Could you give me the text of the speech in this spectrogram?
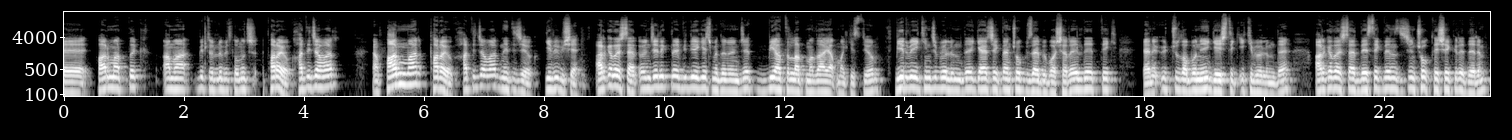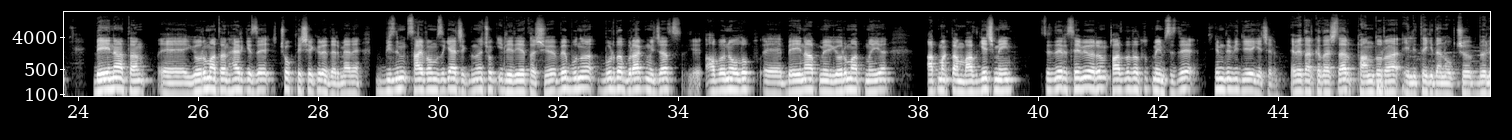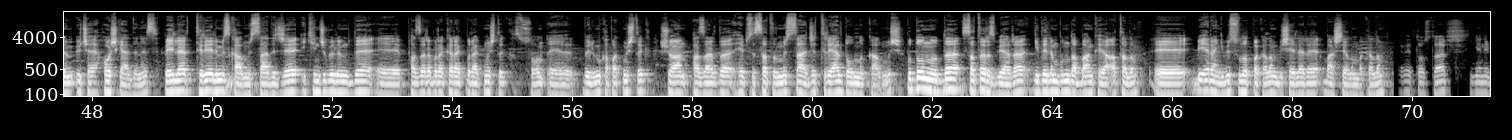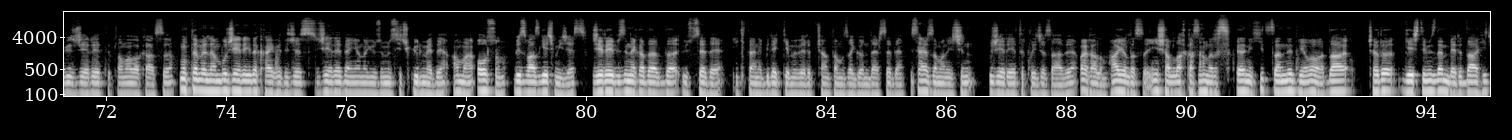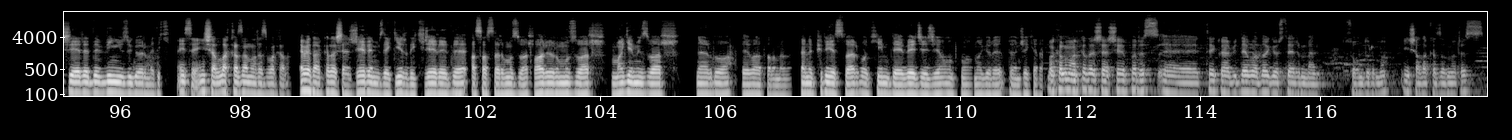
farm attık. Ama bir türlü bir sonuç para yok. Hatice var yani farm var, para yok. Hatice var, netice yok gibi bir şey. Arkadaşlar öncelikle videoya geçmeden önce bir hatırlatma daha yapmak istiyorum. 1 ve 2. bölümde gerçekten çok güzel bir başarı elde ettik. Yani 300 aboneyi geçtik 2 bölümde. Arkadaşlar destekleriniz için çok teşekkür ederim. Beğeni atan, e, yorum atan herkese çok teşekkür ederim. Yani bizim sayfamızı gerçekten de çok ileriye taşıyor ve bunu burada bırakmayacağız. E, Abone olup e, beğeni atmayı, yorum atmayı atmaktan vazgeçmeyin. Sizleri seviyorum. Fazla da tutmayayım sizi. Şimdi videoya geçelim. Evet arkadaşlar Pandora Elite giden okçu bölüm 3'e hoş geldiniz. Beyler trielimiz kalmış sadece. İkinci bölümde e, pazara bırakarak bırakmıştık. Son e, bölümü kapatmıştık. Şu an pazarda hepsi satılmış. Sadece triel donluk kalmış. Bu donluğu da satarız bir ara. Gidelim bunu da bankaya atalım. E, bir herhangi bir slot bakalım. Bir şeylere başlayalım bakalım. Evet dostlar yeni bir CR tıklama vakası. Muhtemelen bu CR'yi de kaybedeceğiz. CR'den yana yüzümüz hiç gülmedi ama olsun biz vazgeçmeyeceğiz. CR bizi ne kadar da üstse de iki tane bilek gemi verip çantamıza gönderse de biz her zaman için bu JR'ye tıklayacağız abi. Bakalım hayırlısı inşallah kazanırız. Yani hiç zannetmiyorum ama daha Çarı geçtiğimizden beri daha hiç JR'de win yüzü görmedik. Neyse inşallah kazanırız bakalım. Evet arkadaşlar JR'mize girdik. JR'de asaslarımız var. Warrior'umuz var. Mage'miz var. Nerede o? Deve atalım hemen. Bir tane Priest var. Bakayım DVCC unutma ona göre dönecek herhalde. Bakalım arkadaşlar şey yaparız. Ee, tekrar bir Deva'da gösteririm ben son durumu. İnşallah kazanırız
